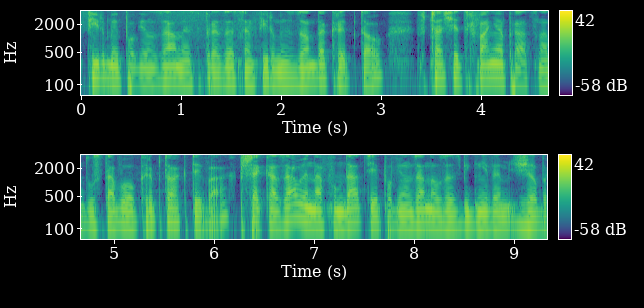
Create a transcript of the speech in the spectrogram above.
firmy powiązane z prezesem firmy Zonda Krypto w czasie trwania prac nad ustawą o kryptoaktywach przekazały na fundację powiązaną ze Zbigniewem Ziobrą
